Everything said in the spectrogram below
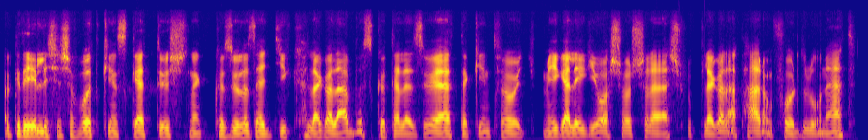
a Grillis és a Watkins kettősnek közül az egyik legalább az kötelező eltekintve, hogy még elég jó a sorsolásuk legalább három fordulón át.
